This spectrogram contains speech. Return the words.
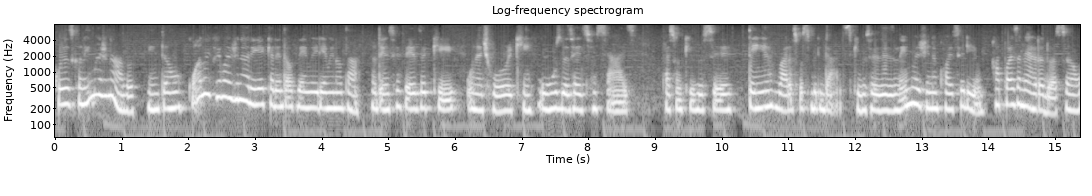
coisas que eu nem imaginava. Então, quando eu imaginaria que a Dental Creme iria me notar? Eu tenho certeza que o networking, o uso das redes sociais, faz com que você tenha várias possibilidades, que você às vezes nem imagina quais seriam. Após a minha graduação,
